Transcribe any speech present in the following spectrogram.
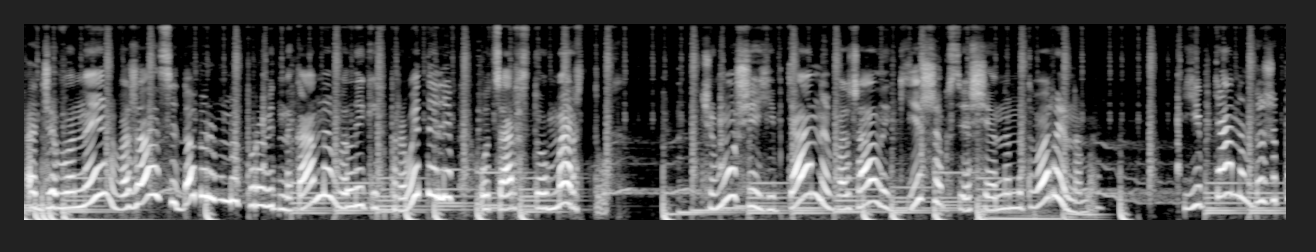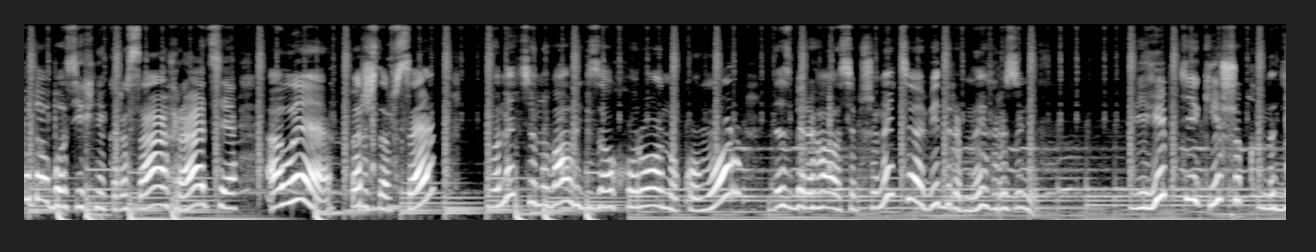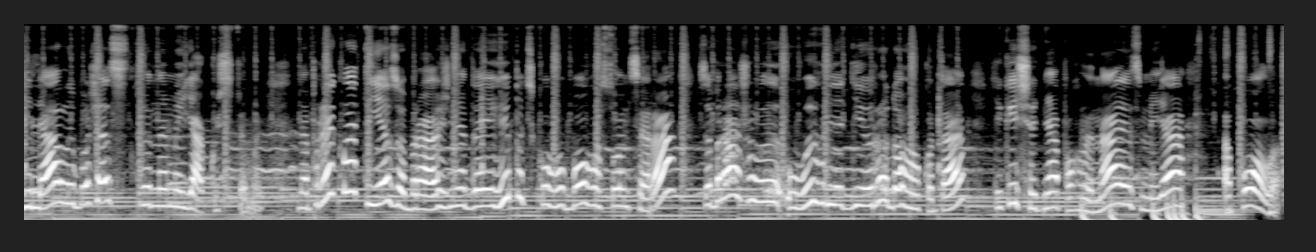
адже вони вважалися добрими провідниками великих правителів у царство мертвих. Чому ж єгиптяни вважали кішок священними тваринами? Єгиптянам дуже подобалась їхня краса, грація, але перш за все вони цінували їх за охорону комор, де зберігалася пшениця від дрібних гризунів. В Єгипті кішок наділяли божественними якостями. Наприклад, є зображення, де єгипетського бога сонця Ра зображували у вигляді рудого кота, який щодня поглинає змія Аполло,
